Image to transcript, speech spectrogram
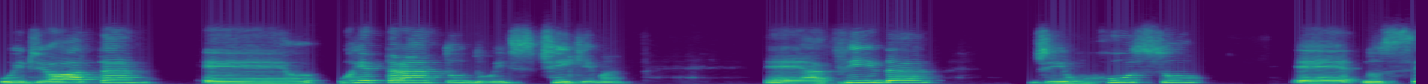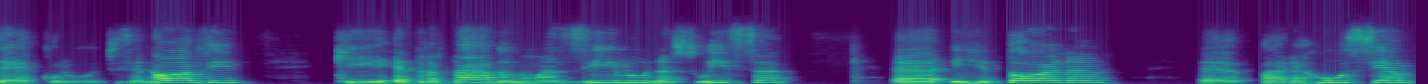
O Idiota é o retrato do estigma. É a vida de um russo é, no século XIX, que é tratado num asilo na Suíça é, e retorna é, para a Rússia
